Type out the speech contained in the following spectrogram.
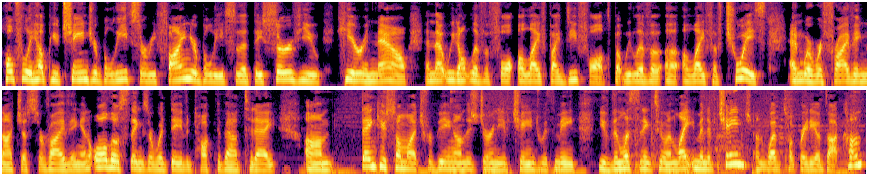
Hopefully help you change your beliefs or refine your beliefs so that they serve you here and now and that we don't live a, full, a life by default, but we live a, a life of choice and where we're thriving, not just surviving and all those things are what David talked about today. Um, Thank you so much for being on this journey of change with me. You've been listening to Enlightenment of Change on webtalkradio.com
